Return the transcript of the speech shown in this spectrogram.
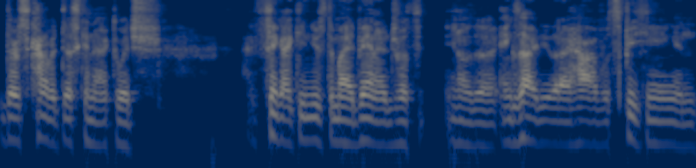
there's kind of a disconnect, which I think I can use to my advantage with you know the anxiety that I have with speaking and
